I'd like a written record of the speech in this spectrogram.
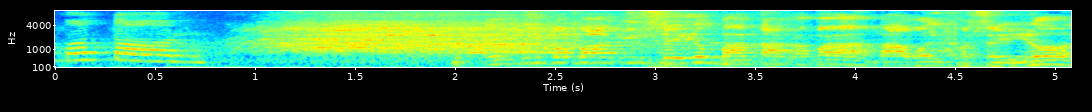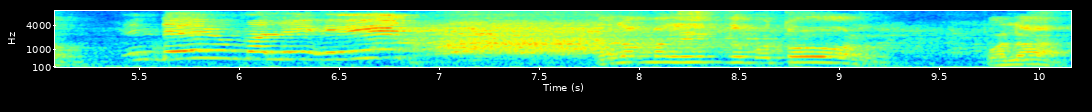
motor. Eh, hindi pa bagay sa'yo. Bata ka pa. Bawal pa sa'yo yun. Hindi, yung maliit. Walang maliit na motor. Wala.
